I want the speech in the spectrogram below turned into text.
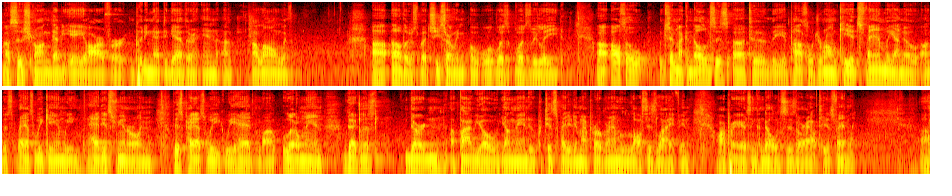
uh, Sue Straughn, WEAR, for putting that together and uh, along with uh, others, but she certainly was, was the lead. Uh, Also, send my condolences uh, to the Apostle Jerome Kidd's family. I know on this past weekend, we had his funeral, and this past week, we had uh, little man Douglas Durden, a five-year-old young man who participated in my program, who lost his life, and our prayers and condolences are out to his family. Uh,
